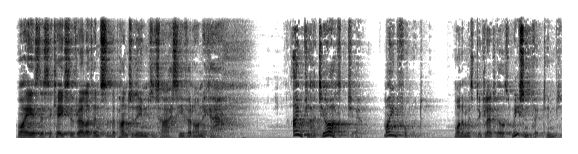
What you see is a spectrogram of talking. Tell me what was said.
Why is this a case of relevance to the Pantaloon Society, Veronica? I'm glad you asked, Joe. My informant, one of Mr. Gledhill's recent victims,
